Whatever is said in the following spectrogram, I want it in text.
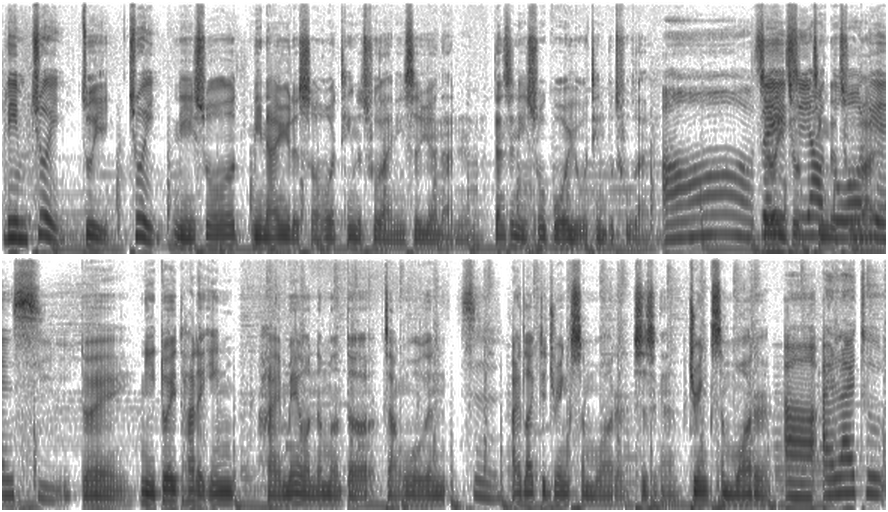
啉水，水，水。你说闽南语的时候，我听得出来你是越南人，但是你说国语，我听不出来。哦，所以需要多练习。对，你对它的音还没有那么的掌握，跟是。I'd like to drink some water，试试看，drink some water。啊，uh，I like to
